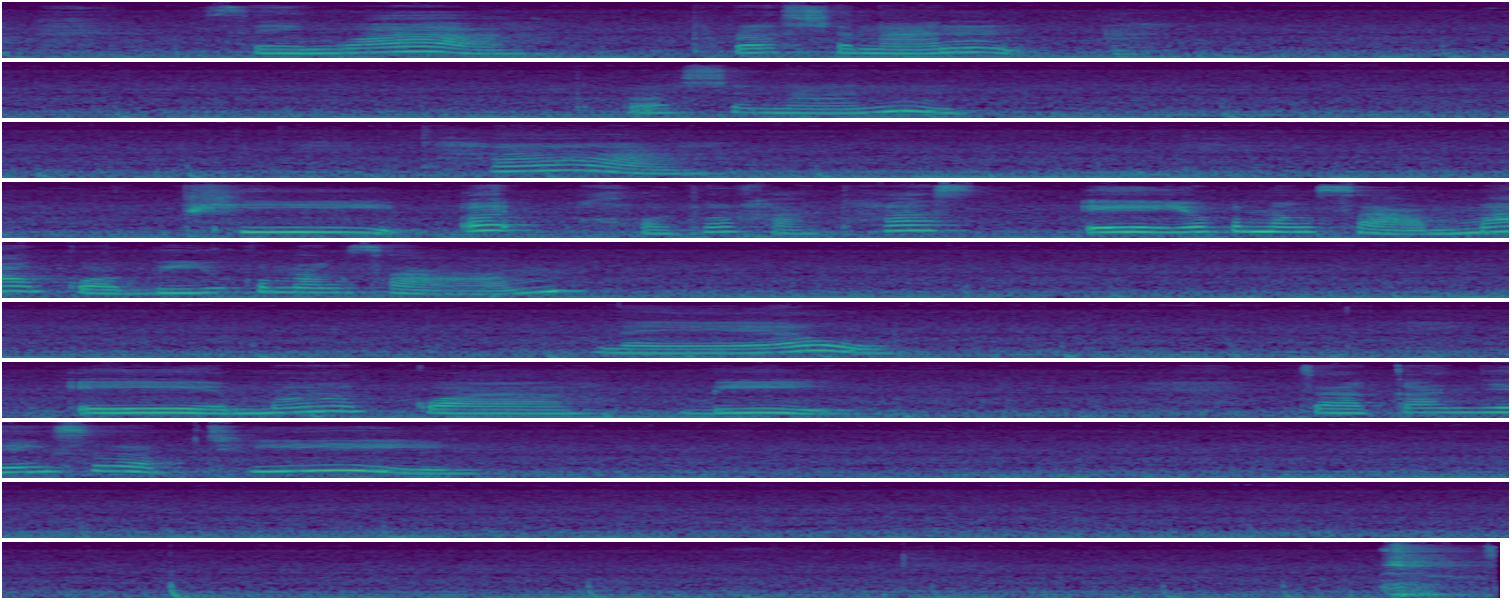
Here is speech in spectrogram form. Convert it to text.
แสดงว่า เพราะฉะนั้น เพราะฉะนั้น ถ้า p เอ้ย ขอโทษค่ะ ถ้า a ยกกำลังสามมากกว่า b ยกกำลังสาม แล้ว a มากกว่า b จากการแย้งสลับที่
